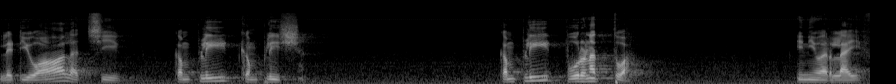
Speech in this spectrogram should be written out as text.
let you all achieve complete completion, complete Purnatva in your life.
